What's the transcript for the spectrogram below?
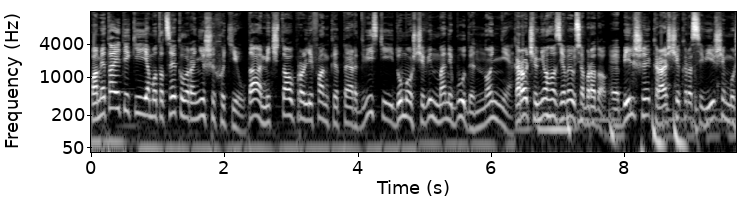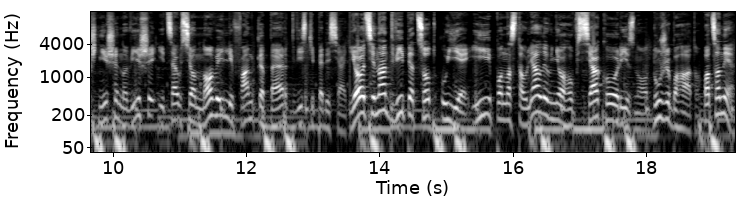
Пам'ятаєте, який я мотоцикл раніше хотів? Да, мічтав про Ліфан КПР 200 і думав, що він в мене буде, но ні. Коротше, в нього з'явився брадок. Е, Більше, краще, красивіше, мощніше, новіше, і це все новий Ліфан КПР 250. Його ціна 2500 УЄ, і понаставляли в нього всякого різного, дуже багато. Пацани,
